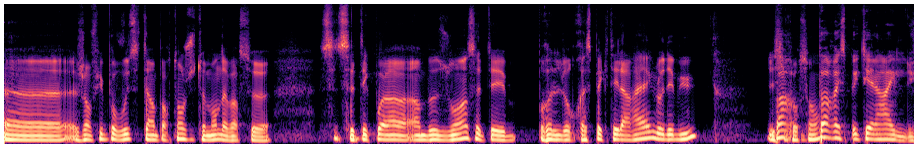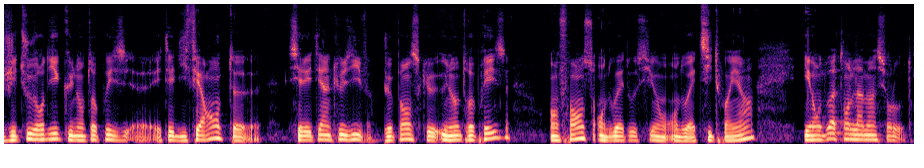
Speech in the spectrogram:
Euh, Jean-Philippe, pour vous, c'était important justement d'avoir ce. C'était quoi un besoin? C'était de respecter la règle au début? Des Pas, 6% pas respecter la règle. J'ai toujours dit qu'une entreprise euh, était différente euh, si elle était inclusive. Je pense qu'une entreprise, en France, on doit être aussi, on, on doit être citoyen et on doit tendre la main sur l'autre.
